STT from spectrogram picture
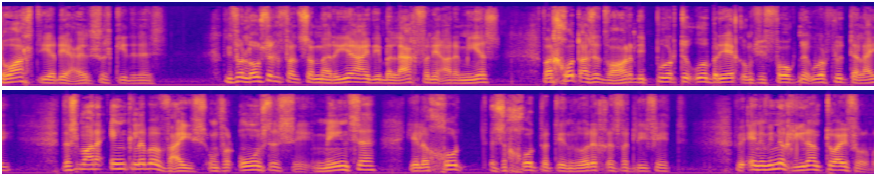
dwars deur die heilsgeskiedenis. Die verlossing van Samaria uit die beleg van die Arameërs, waar God as dit ware die poorte oopbreek om sy volk na oorvloed te lei. Dis maar 'n enkele bewys om vir ons te sê, mense, julle God is 'n God wat teenwoordig is, wat liefhet. En wie nog hieraan twyfel,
